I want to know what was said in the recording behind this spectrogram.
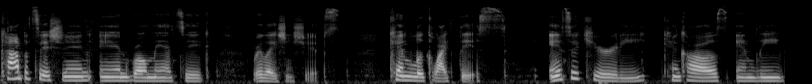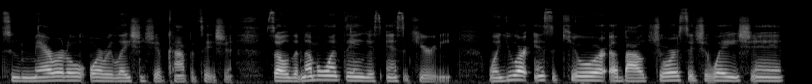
Competition in romantic relationships can look like this. Insecurity can cause and lead to marital or relationship competition. So, the number one thing is insecurity. When you are insecure about your situation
